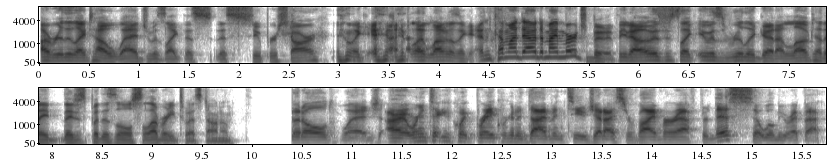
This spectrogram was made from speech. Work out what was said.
I really liked how Wedge was like this this superstar. like I, I loved it. I was like, and come on down to my merch booth. You know, it was just like it was really good. I loved how they they just put this little celebrity twist on him. Good old wedge. All right, we're going to take a quick break. We're going to dive into Jedi Survivor after this. So we'll be right back.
